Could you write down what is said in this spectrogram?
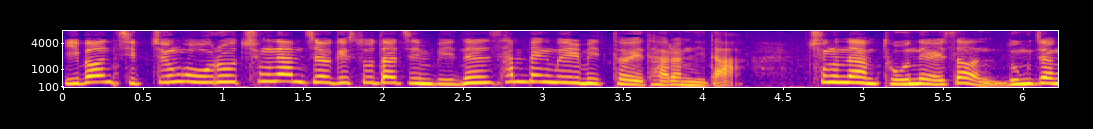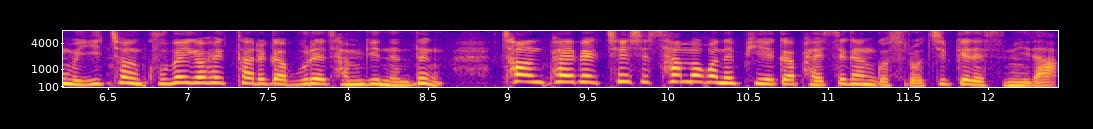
이번 집중호우로 충남 지역에 쏟아진 비는 300mm에 달합니다. 충남 도내에선 농작물 2,900여 헥타르가 물에 잠기는 등 1,873억 원의 피해가 발생한 것으로 집계됐습니다.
